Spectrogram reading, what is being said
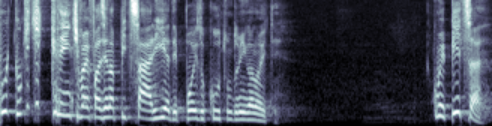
por, o que, que crente vai fazer na pizzaria depois do culto no domingo à noite? Comer pizza?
